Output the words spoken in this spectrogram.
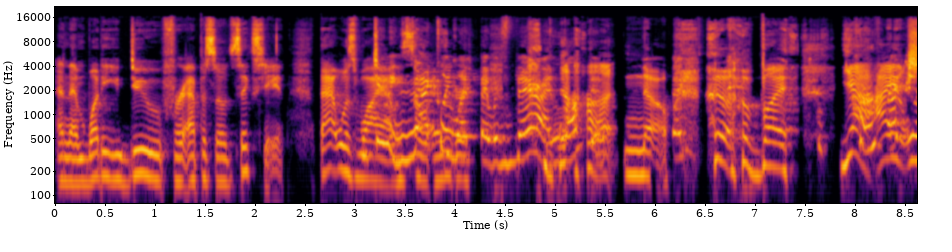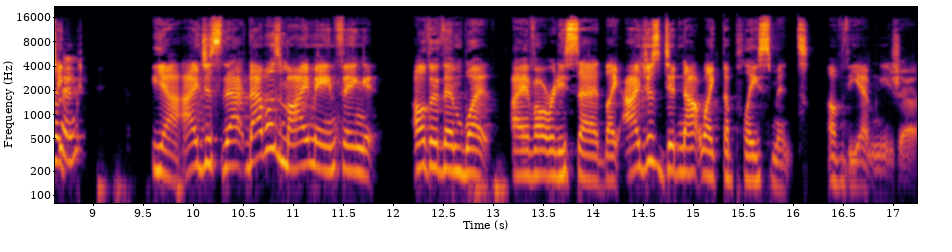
And then what do you do for episode 16? That was why I was exactly angry. what that was there. I loved it. no. but yeah, I like yeah, I just that that was my main thing other than what I have already said. Like I just did not like the placement of the amnesia.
